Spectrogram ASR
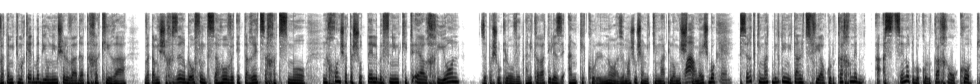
ואתה מתמקד בדיונים של ועדת החקירה, ואתה משחזר באופן צהוב את הרצח עצמו. נכון שאתה שותל בפנים קטעי ארכיון, זה פשוט לא עובד. אני קראתי לזה אנטי קולנוע, זה משהו שאני כמעט לא משתמש וואו, בו. כן. הסרט כמעט בלתי ניתן לצפייה, הוא כל כך חמד, הסצנות בו כל כך ארוכות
